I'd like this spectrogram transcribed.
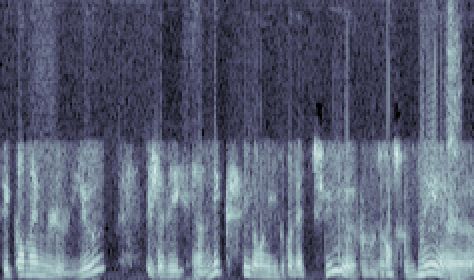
c'est quand même le lieu j'avais écrit un excellent livre là-dessus, euh, vous vous en souvenez, euh,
